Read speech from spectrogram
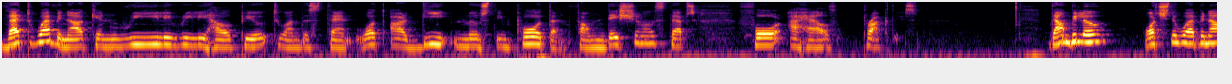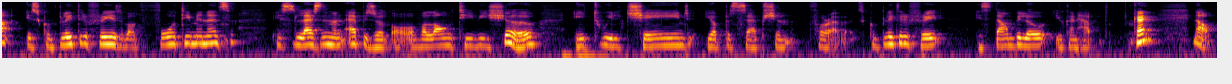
That webinar can really, really help you to understand what are the most important foundational steps for a health practice. Down below, watch the webinar. It's completely free, it's about 40 minutes. It's less than an episode of a long TV show. It will change your perception forever. It's completely free. It's down below. You can have it. Okay. Now,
